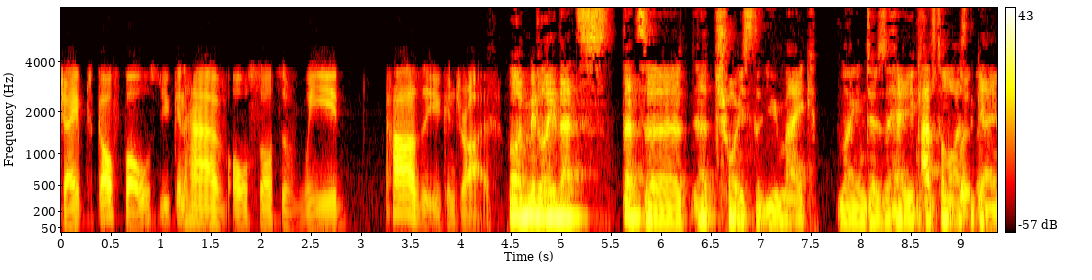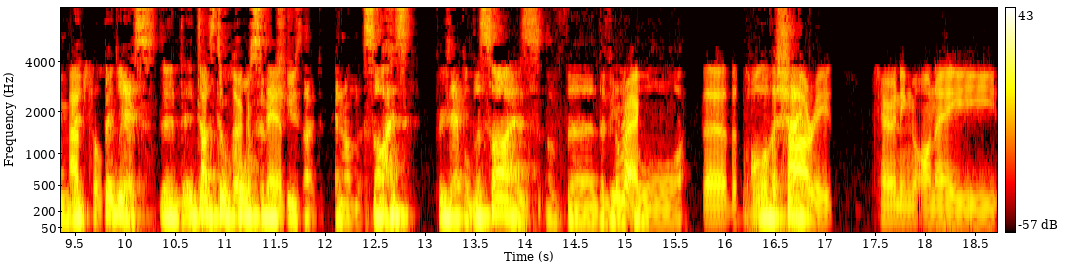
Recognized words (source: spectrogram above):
shaped golf balls, you can have all sorts of weird cars that you can drive. Well, admittedly, that's that's a, a choice that you make, like in terms of how you customize the game. But, absolutely. but yes, it, it does still cause some issues though, depending on the size. For example, the size of the the vehicle, Correct. or the the taller the the car is, turning on a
